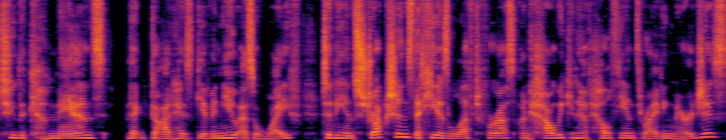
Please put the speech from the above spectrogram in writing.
to the commands that God has given you as a wife, to the instructions that He has left for us on how we can have healthy and thriving marriages.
